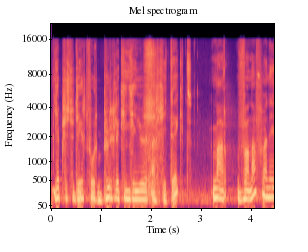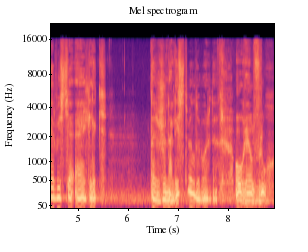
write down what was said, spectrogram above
Je hebt gestudeerd voor burgerlijk ingenieur-architect. Maar vanaf wanneer wist je eigenlijk dat je journalist wilde worden? Oh, heel vroeg.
